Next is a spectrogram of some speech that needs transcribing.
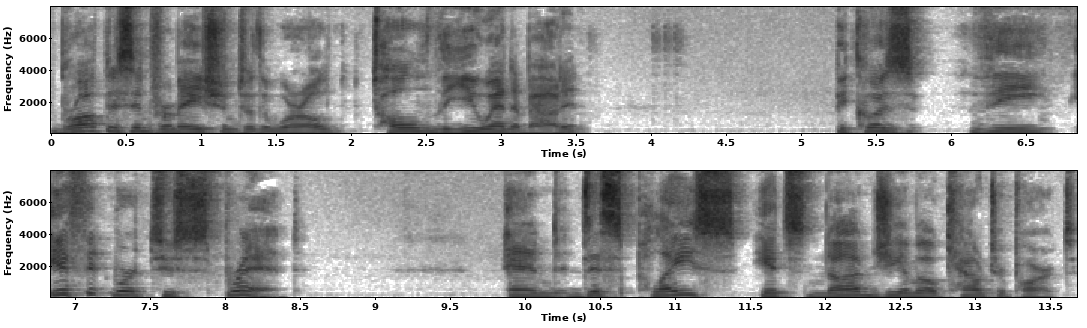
brought this information to the world, told the UN about it, because the if it were to spread and displace its non-GMO counterpart,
